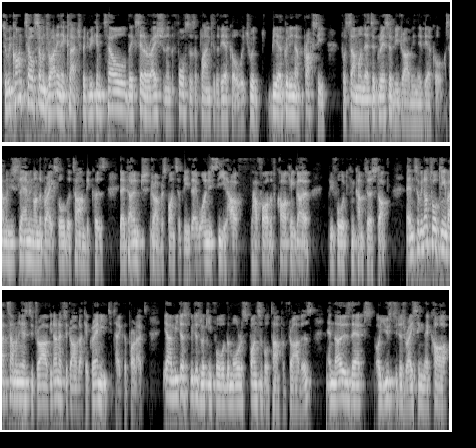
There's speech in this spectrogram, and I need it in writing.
So we can't tell someone's riding their clutch, but we can tell the acceleration and the forces applying to the vehicle, which would be a good enough proxy for someone that's aggressively driving their vehicle, someone who's slamming on the brakes all the time because they don't drive responsibly. They want to see how, how far the car can go before it can come to a stop. And so we're not talking about someone who has to drive. You don't have to drive like a granny to take the product. Yeah, we just, we're just looking for the more responsible type of drivers and those that are used to just racing their car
